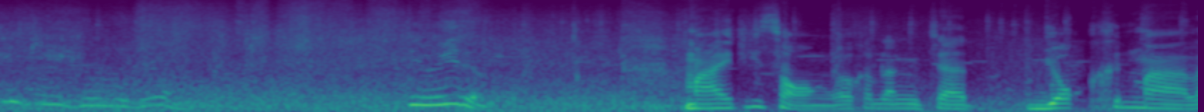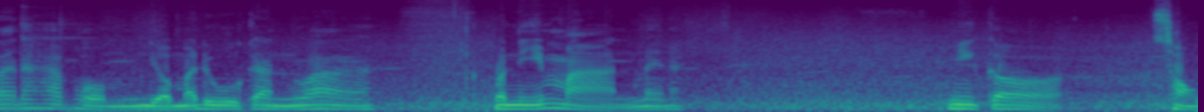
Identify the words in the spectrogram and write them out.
ว้าวไม้ที่สองเรากำลังจะยกขึ้นมาแล้วนะครับผม เดี๋ยวมาดูกันว่า วันนี้หมานไหมนะ นี่ก็สอง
